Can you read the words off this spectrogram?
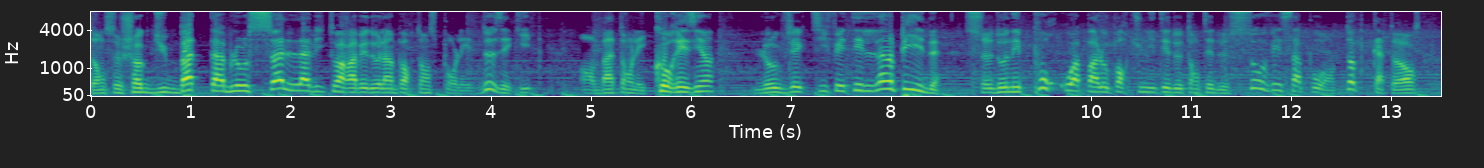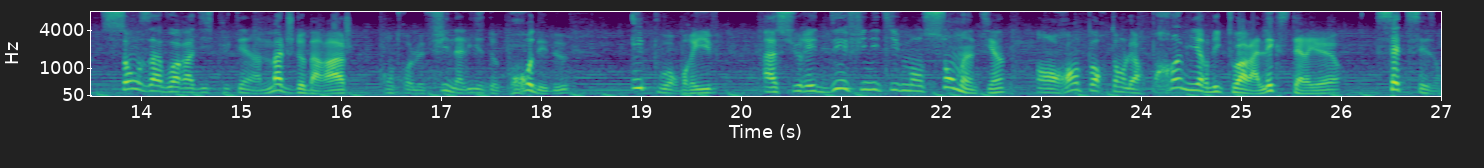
Dans ce choc du bas de tableau, seule la victoire avait de l'importance pour les deux équipes. En battant les Corésiens, L'objectif était limpide, se donner pourquoi pas l'opportunité de tenter de sauver sa peau en top 14 sans avoir à disputer un match de barrage contre le finaliste de Pro D2 et pour Brive, assurer définitivement son maintien en remportant leur première victoire à l'extérieur cette saison.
